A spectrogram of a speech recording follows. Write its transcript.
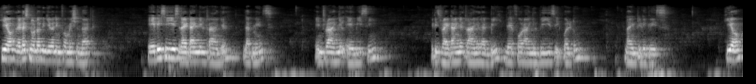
Here let us note on the given information that ABC is right angle triangle that means in triangle ABC it is right angle triangle at B therefore angle B is equal to 90 degrees. Here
